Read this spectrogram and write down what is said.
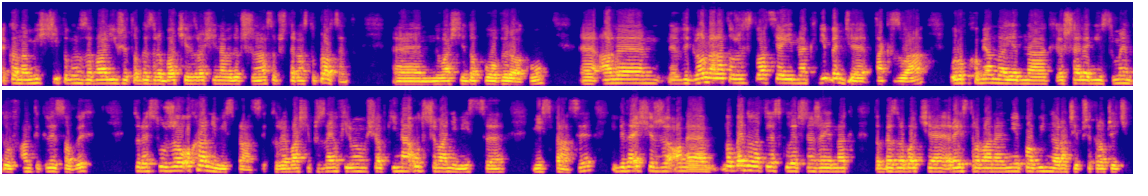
ekonomiści prognozowali, że to bezrobocie wzrośnie nawet do 13-14% właśnie do połowy roku. E, ale wygląda na to, że sytuacja jednak nie będzie tak zła. Uruchomiono jednak szereg instrumentów antykryzysowych, które służą ochronie miejsc pracy, które właśnie przyznają firmom środki na utrzymanie miejsc, miejsc pracy. I wydaje się, że one no, będą na tyle skuteczne, że jednak to bezrobocie rejestrowane nie powinno raczej przekroczyć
